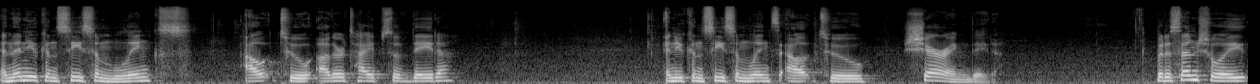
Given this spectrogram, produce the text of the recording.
And then you can see some links out to other types of data. And you can see some links out to sharing data. But essentially,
